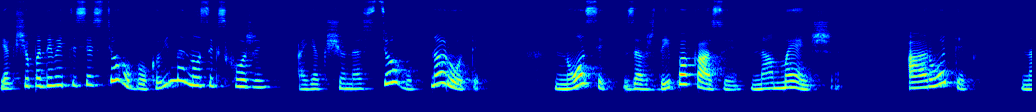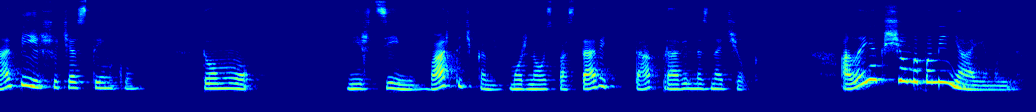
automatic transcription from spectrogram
Якщо подивитися з цього боку, він на носик схожий, А якщо не з цього на ротик. Носик завжди показує на менше, а ротик на більшу частинку. Тому між цими башточками можна ось поставити так правильно значок. Але якщо ми поміняємо їх,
